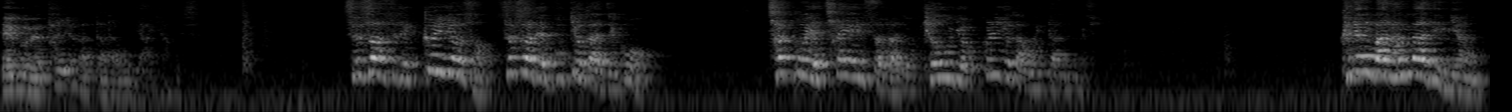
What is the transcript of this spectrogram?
애굽에 팔려갔다라고 이야기하고 있습니다. 스사슬에 끌려서 스사슬에 묶여가지고 착고에 차에 있어가지고 겨우겨우 끌려가고 있다는 것입니다. 그냥 말 한마디면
